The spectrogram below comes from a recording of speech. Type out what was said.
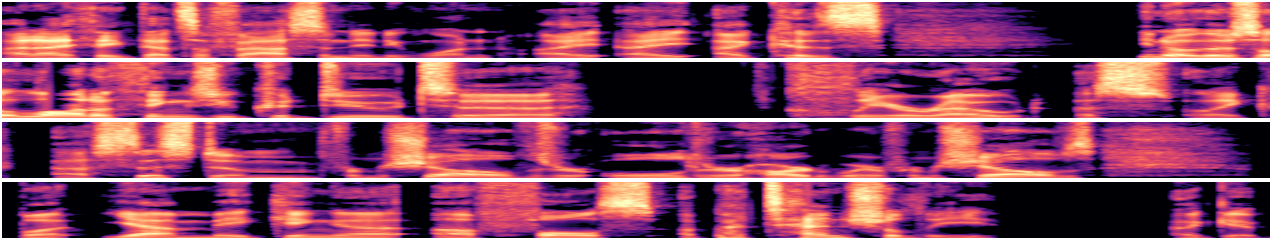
And I think that's a fascinating one. I, I, I because you know, there's a lot of things you could do to clear out a like a system from shelves or older hardware from shelves, but yeah, making a, a false, a potentially, I get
